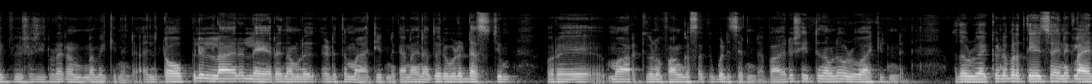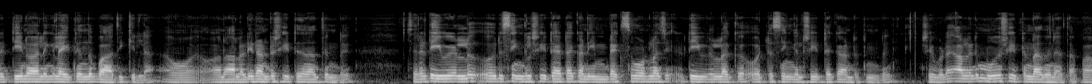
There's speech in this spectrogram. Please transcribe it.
ഡിഫ്യൂഷൻ ഷീറ്റൂടെ രണ്ടെണ്ണം വെക്കുന്നുണ്ട്. അതിൽ ടോപ്പിലുള്ള ഒരു ലെയർ നമ്മൾ എടുത്ത് മാറ്റിയിട്ടുണ്ട്. കാരണം അതിനകത്ത് ഒരുപാട് ഡസ്റ്റും കുറേ മാർക്കുകളും ഫംഗസൊക്കെ പിടിച്ചിട്ടുണ്ട്. അപ്പോൾ ആ ഒരു ഷീറ്റ് നമ്മൾ ഒഴിവാക്കിയിട്ടുണ്ട്. അത് ഒഴിവാക്കിക്കൊണ്ട് പ്രത്യേകിച്ച് അതിന് ക്ലാരിറ്റീനോ അല്ലെങ്കിൽ ലൈറ്റിനൊന്നും ബാധിക്കില്ല. ആൾറെഡി രണ്ട് ഷീറ്റ് ഇതിനകത്തുണ്ട്. ചില ടി വികളിൽ ഒരു സിംഗിൾ ഷീറ്റായിട്ടൊക്കെ കണ്ട് ഇമ്പാക്സ് മോഡലുള്ള ടി വികളിലൊക്കെ ഒറ്റ സിംഗിൾ ഷീറ്റൊക്കെ കണ്ടിട്ടുണ്ട്. പക്ഷെ ഇവിടെ ആൾറെഡി മൂന്ന് ഷീറ്റ് ഉണ്ടായിരുന്നു അതിനകത്ത് അപ്പോൾ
